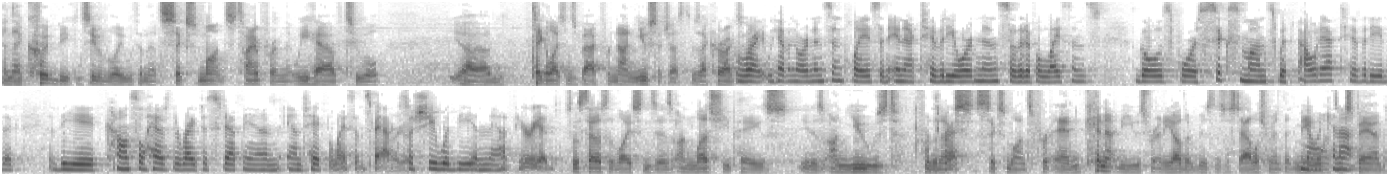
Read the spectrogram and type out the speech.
And that could be conceivably within that six months timeframe that we have to um, take a license back for non-usage. Is that correct? Right, we have an ordinance in place, an inactivity ordinance, so that if a license goes for six months without activity, the, the council has the right to step in and take the license back. So she would be in that period. So the status of the license is unless she pays, it is unused for the That's next correct. six months for, and cannot be used for any other business establishment that may No, want to expand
